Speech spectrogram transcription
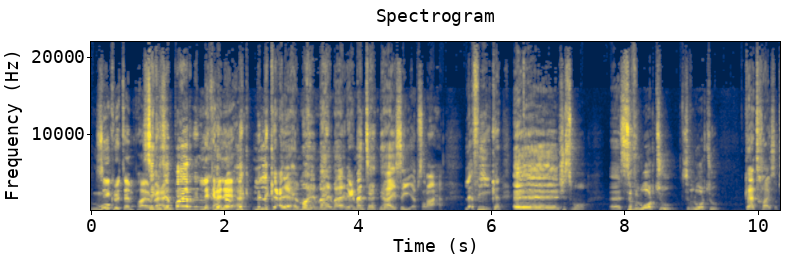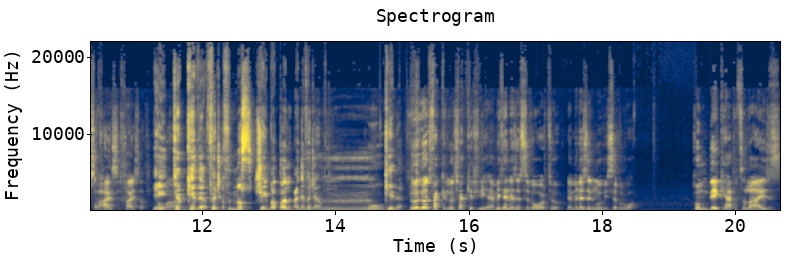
Men Secret Empire Secret Empire لك عليها. لك, لك عليها. ما هي ما هي ما يعني ما انتهت نهاية سيئة بصراحة. لا في كان آه شو اسمه؟ Civil War 2 Civil War 2 كانت خايسة بصراحة. خايسة خايسة. يعني كذا فجأة في النص شيء بطل بعدين فجأة كذا. لو لو تفكر لو تفكر فيها متى نزل Civil War 2 لما نزل ال movie Civil War هم they capitalize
